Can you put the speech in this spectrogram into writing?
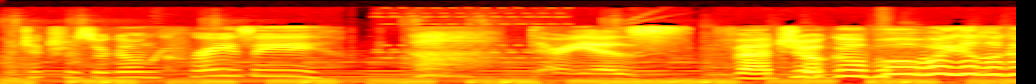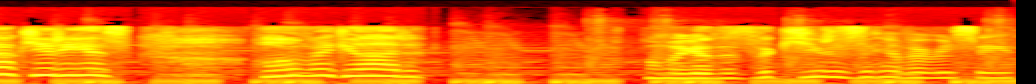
My textures are going crazy. there he is. Fat Chocobo. Oh my god, look how cute he is. Oh my god. Oh my god, this is the cutest thing I've ever seen.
